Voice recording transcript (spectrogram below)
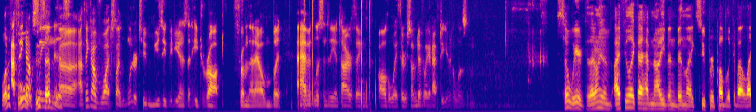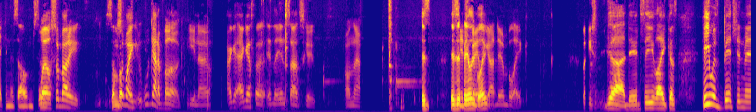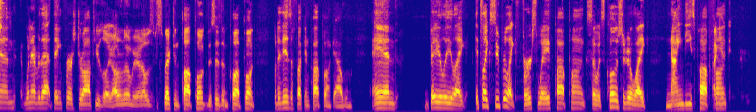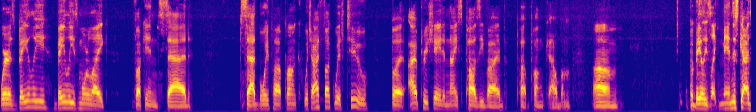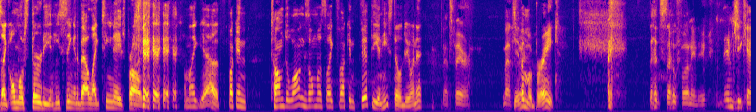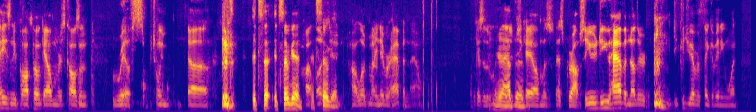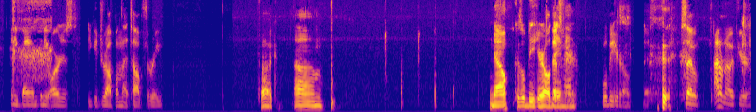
What a I fool! think I've Who seen. said this? Uh, I think I've watched like one or two music videos that he dropped from that album, but I haven't listened to the entire thing all the way through. So I'm definitely gonna have to give it a listen. So weird because I don't even. I feel like I have not even been like super public about liking this album. So well, somebody, somebody, somebody, we got a bug. You know, I I got the uh, the inside scoop on that. is Is it It's Bailey Blake? Goddamn Blake. But he's, Yeah, dude. See, like, cause he was bitching, man. Whenever that thing first dropped, he was like, "I don't know, man. I was expecting pop punk. This isn't pop punk, but it is a fucking pop punk album." And Bailey, like, it's like super like first wave pop punk, so it's closer to like '90s pop punk. Whereas Bailey, Bailey's more like fucking sad, sad boy pop punk, which I fuck with too. But I appreciate a nice posy vibe pop punk album. Um, but Bailey's like, man, this guy's like almost 30 and he's singing about like teenage problems. I'm like, yeah, fucking Tom DeLonge's almost like fucking 50 and he's still doing it. That's fair. That's Give fair. him a break. That's so funny, dude. MGK's new pop punk album is causing rifts between uh It's so, it's so good. Hot It's Luck, so dude. good. Hot Luck may never happen now because of the, You're gonna the MGK album has, has dropped. So, you do you have another? could you ever think of anyone, any bands, any artists you could drop on that top three? Fuck. Um, no, because we'll be here all day, That's man. fair. We'll be here all day. so I don't know if you're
